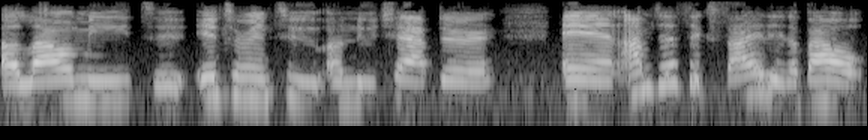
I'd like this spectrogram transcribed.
allowing me to enter into a new chapter. And I'm just excited about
